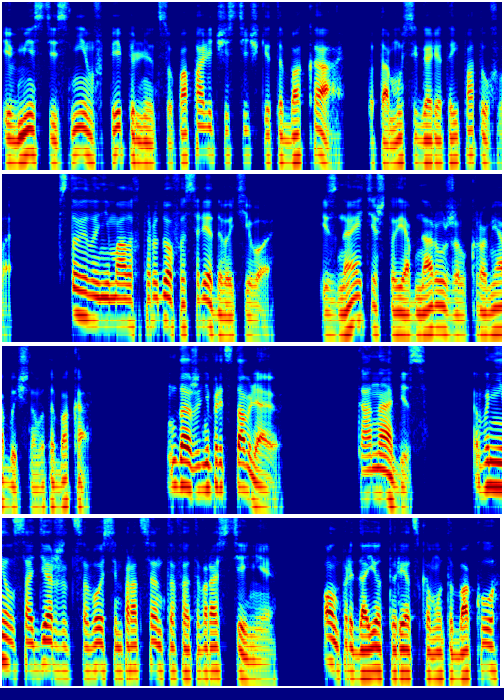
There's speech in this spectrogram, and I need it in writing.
и вместе с ним в пепельницу попали частички табака, потому сигарета и потухла. Стоило немалых трудов исследовать его. И знаете, что я обнаружил, кроме обычного табака? Даже не представляю. Каннабис. В нил содержится 8% этого растения. Он придает турецкому табаку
